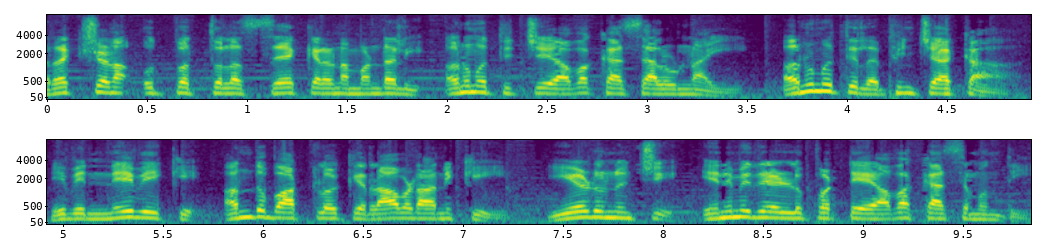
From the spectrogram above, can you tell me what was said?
రక్షణ ఉత్పత్తుల సేకరణ మండలి అనుమతిచ్చే అవకాశాలున్నాయి. అనుమతి లభించాక ఇవి నేవీకి అందుబాటులోకి రావడానికి ఏడు నుంచి ఎనిమిదేళ్ళు పట్టే అవకాశముంది.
